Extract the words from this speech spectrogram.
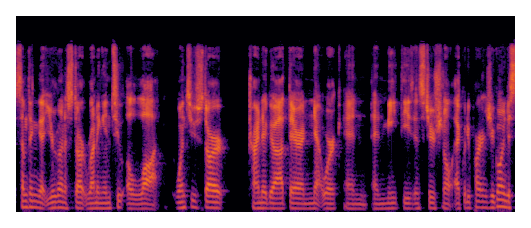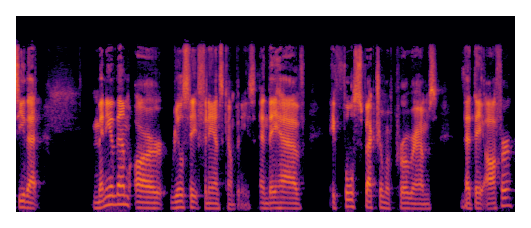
something that you're going to start running into a lot. Once you start trying to go out there and network and, and meet these institutional equity partners, you're going to see that many of them are real estate finance companies and they have a full spectrum of programs that they offer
